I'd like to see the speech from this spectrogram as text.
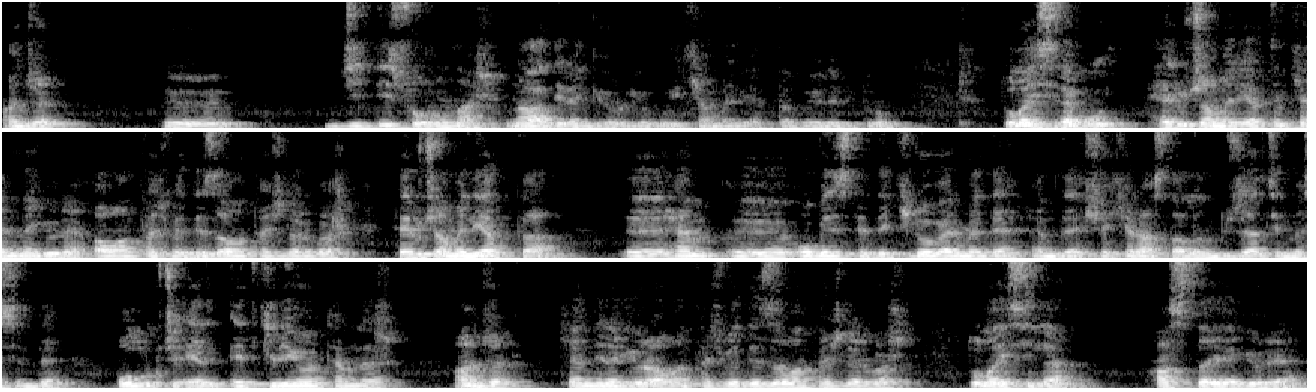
Ancak e, ciddi sorunlar nadiren görülüyor bu iki ameliyatta böyle bir durum. Dolayısıyla bu her üç ameliyatın kendine göre avantaj ve dezavantajları var. Her üç ameliyat da e, hem e, obezitede, kilo vermede hem de şeker hastalığının düzeltilmesinde oldukça etkili yöntemler. Ancak kendine göre avantaj ve dezavantajları var. Dolayısıyla hastaya göre,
